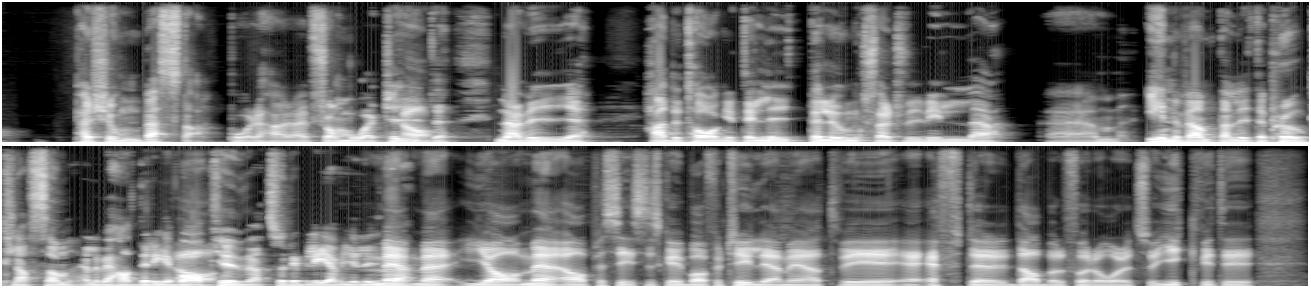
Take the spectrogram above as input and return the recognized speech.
personbästa på det här från vår tid. Ja. När vi hade tagit det lite lugnt för att vi ville ehm, invänta lite pro-klassen. Eller vi hade det i Ja. bakhuvudet. Så det blev ju lite... Med, med, ja, med, ja, precis. Det ska ju bara förtydliga med att vi eh, efter Double förra året så gick vi till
